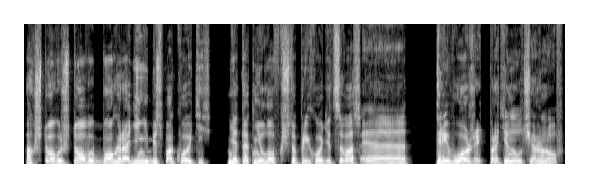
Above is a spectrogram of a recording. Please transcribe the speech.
«Ах, что вы, что вы, бога ради, не беспокойтесь! Мне так неловко, что приходится вас, э, -э тревожить», — протянул Чернов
